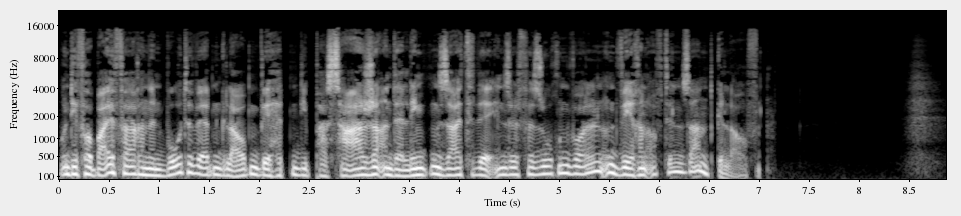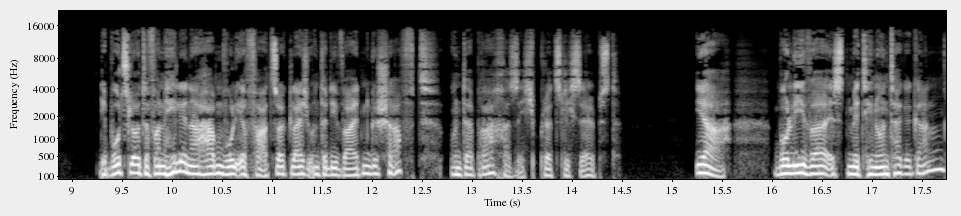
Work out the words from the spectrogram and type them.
und die vorbeifahrenden Boote werden glauben, wir hätten die Passage an der linken Seite der Insel versuchen wollen und wären auf den Sand gelaufen. Die Bootsleute von Helena haben wohl ihr Fahrzeug gleich unter die Weiden geschafft, unterbrach er sich plötzlich selbst. Ja, Bolivar ist mit hinuntergegangen.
